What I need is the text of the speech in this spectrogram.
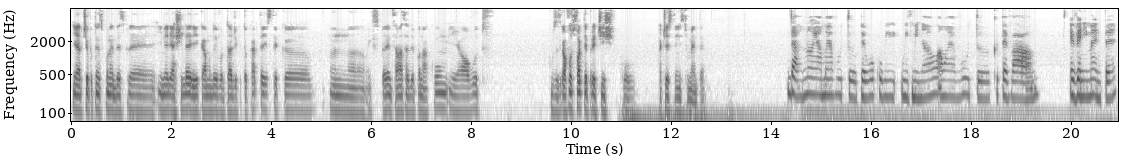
Iar ce putem spune despre Inelia și Larry, că amândoi vor trage câte o carte, este că în uh, experiența noastră de până acum ei au avut, cum să zic, au fost foarte preciși cu aceste instrumente. Da, noi am mai avut uh, pe Walk With Me Now, am mai avut uh, câteva evenimente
